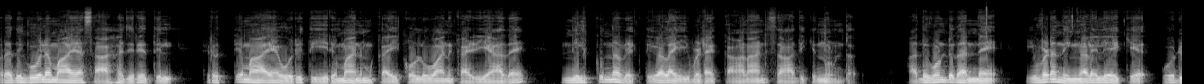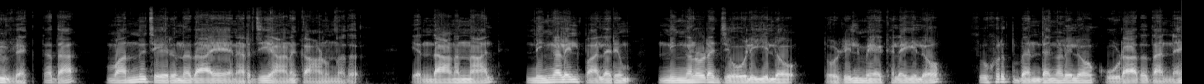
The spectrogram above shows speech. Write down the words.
പ്രതികൂലമായ സാഹചര്യത്തിൽ കൃത്യമായ ഒരു തീരുമാനം കൈക്കൊള്ളുവാൻ കഴിയാതെ നിൽക്കുന്ന വ്യക്തികളെ ഇവിടെ കാണാൻ സാധിക്കുന്നുണ്ട്. അതുകൊണ്ട് തന്നെ ഇവിടെ നിങ്ങളിലേക്ക് ഒരു വ്യക്തത വന്നു ചേരുന്നതായ എനർജിയാണ് കാണുന്നത്. എന്താണെന്നാൽ നിങ്ങളിൽ പലരും നിങ്ങളുടെ ജോലിയിലോ തൊഴിൽ മേഖലയിലോ സുഹൃത്ത് ബന്ധങ്ങളിലോ കൂടാതെ തന്നെ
